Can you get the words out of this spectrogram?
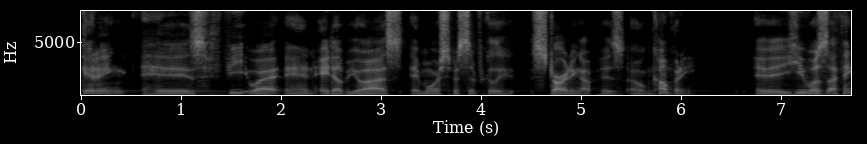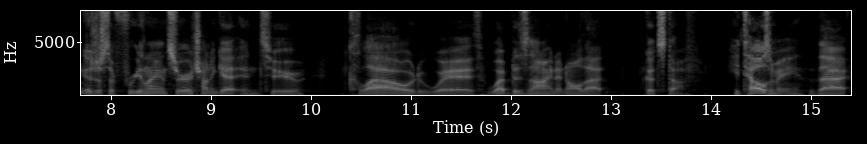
getting his feet wet in AWS and more specifically starting up his own company. Uh, he was, I think, was just a freelancer trying to get into cloud with web design and all that good stuff. He tells me that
